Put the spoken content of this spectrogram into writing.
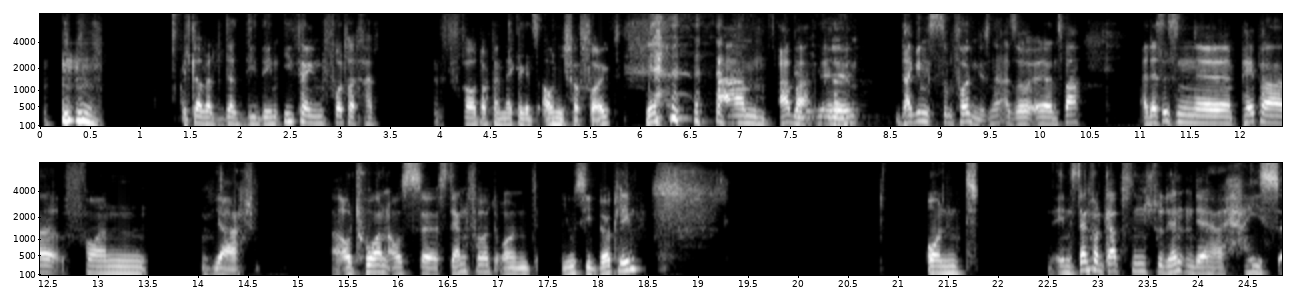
ich glaube, den Ethane-Vortrag hat Frau Dr. Merkel jetzt auch nicht verfolgt. Ja. ähm, aber äh, da ging es zum Folgendes. Ne? Also, äh, und zwar, äh, das ist ein äh, Paper von ja, Autoren aus äh, Stanford und UC Berkeley. Und in Stanford gab es einen Studenten, der hieß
